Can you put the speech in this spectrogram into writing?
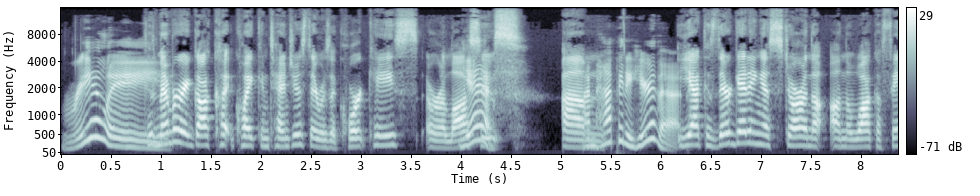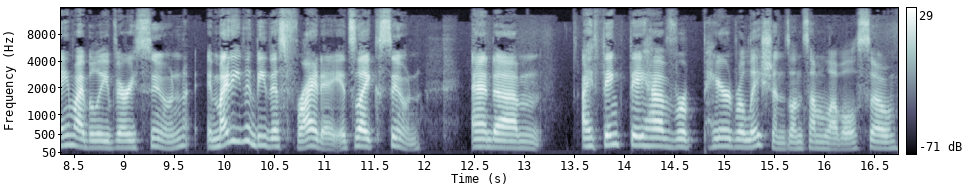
Really? Remember, it got quite contentious. There was a court case or a lawsuit. Yes. Um, I'm happy to hear that. yeah, because they're getting a star on the on the Walk of Fame, I believe, very soon. It might even be this Friday. It's like soon, and um, I think they have repaired relations on some level. So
